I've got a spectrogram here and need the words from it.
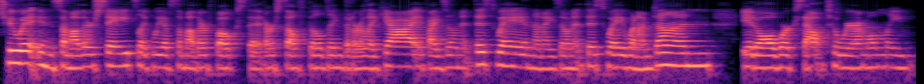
to it in some other states. Like we have some other folks that are self building that are like, yeah, if I zone it this way and then I zone it this way when I'm done, it all works out to where I'm only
